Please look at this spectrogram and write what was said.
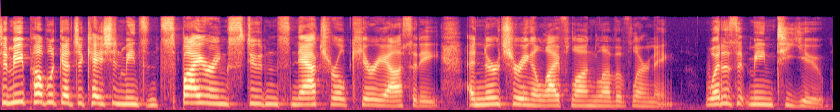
To me, public education means inspiring students' natural curiosity and nurturing a lifelong love of learning. What does it mean to you?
